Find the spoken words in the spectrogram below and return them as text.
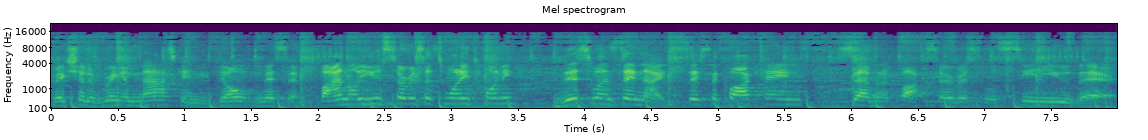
make sure to bring a mask, and you don't miss it. Final youth service of 2020, this Wednesday night, 6 o'clock Haynes, 7 o'clock service. We'll see you there.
